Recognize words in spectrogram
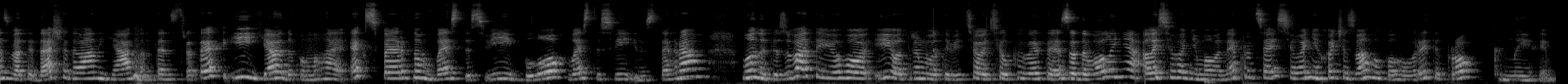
мене звати Даша Даван, я контент-стратег і я допомагаю експертам вести свій блог, вести свій інстаграм, монетизувати його і отримувати від цього цілковите задоволення. Але сьогодні мова не про це. Сьогодні хочу з вами поговорити про книги.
